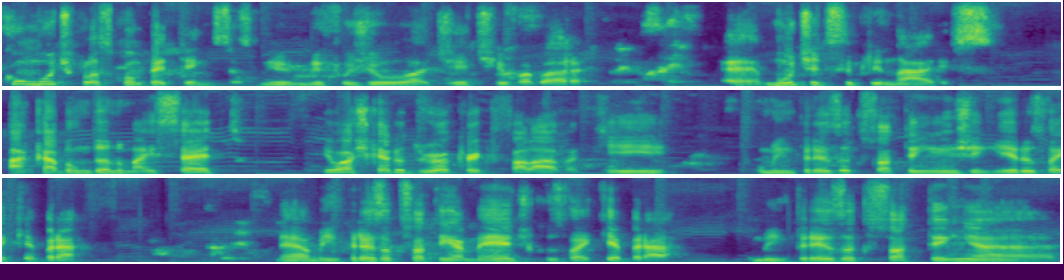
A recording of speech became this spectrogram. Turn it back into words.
Com múltiplas competências, me, me fugiu o adjetivo agora. É, multidisciplinares. Acabam dando mais certo. Eu acho que era o Drucker que falava que uma empresa que só tem engenheiros vai quebrar. Né? Uma empresa que só tenha médicos vai quebrar. Uma empresa que só tenha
